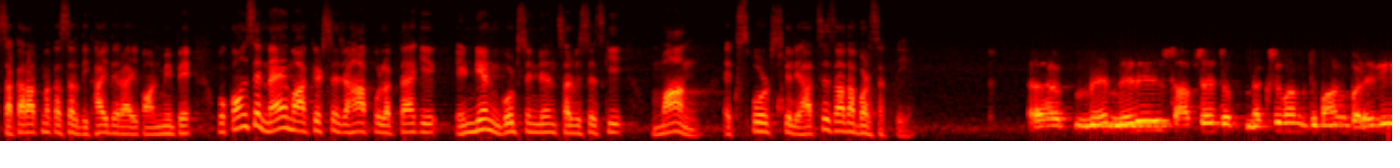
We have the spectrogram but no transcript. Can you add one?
सकारात्मक असर दिखाई दे रहा है इकॉनमी पे। वो कौन से नए मार्केट्स हैं जहाँ आपको लगता है कि इंडियन गुड्स इंडियन सर्विसेज़ की मांग एक्सपोर्ट्स के लिहाज से ज़्यादा बढ़ सकती है? मे, मेरे हिसाब से जो मैक्सिमम डिमांड बढ़ेगी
